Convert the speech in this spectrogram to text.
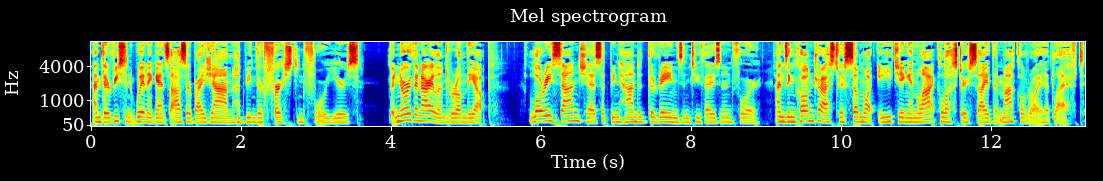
and their recent win against Azerbaijan had been their first in four years. But Northern Ireland were on the up. Lawrie Sanchez had been handed the reins in 2004, and in contrast to a somewhat ageing and lacklustre side that McIlroy had left,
